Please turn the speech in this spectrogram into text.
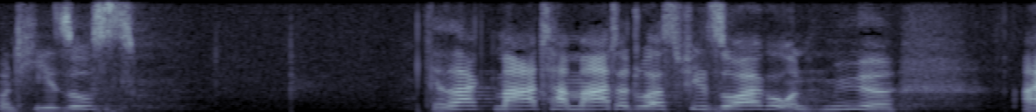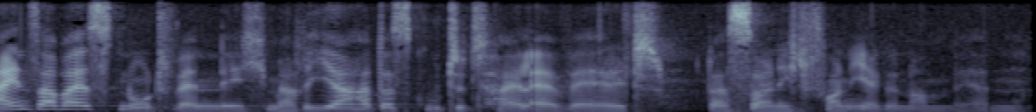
Und Jesus? Er sagt, Martha, Martha, du hast viel Sorge und Mühe. Eins aber ist notwendig. Maria hat das gute Teil erwählt. Das soll nicht von ihr genommen werden.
